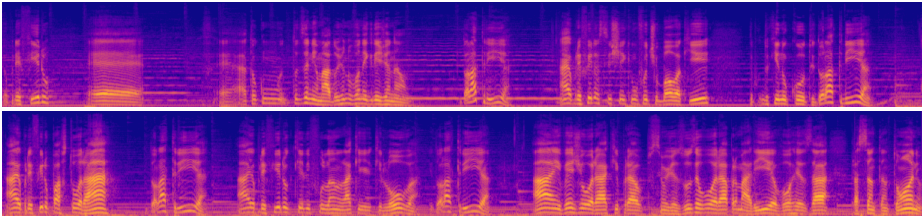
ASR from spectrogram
Eu prefiro. É, é, tô, com, tô desanimado, hoje eu não vou na igreja não. Idolatria. Ah, eu prefiro assistir aqui um futebol aqui do que no culto. Idolatria. Ah, eu prefiro pastorar. Idolatria. Ah, eu prefiro aquele fulano lá que, que louva. Idolatria. Ah, em vez de orar aqui para o Senhor Jesus, eu vou orar para Maria, vou rezar para Santo Antônio.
